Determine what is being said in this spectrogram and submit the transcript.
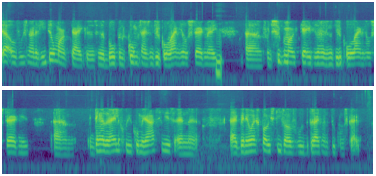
ja, over hoe ze naar de retailmarkt kijken. Dus, bol.com zijn ze natuurlijk online heel sterk mee. Hm. voor de supermarktketen zijn ze natuurlijk online heel sterk nu. Ehm, ik denk dat het een hele goede combinatie is. En ja, ik ben heel erg positief over hoe het bedrijf naar de toekomst kijkt.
